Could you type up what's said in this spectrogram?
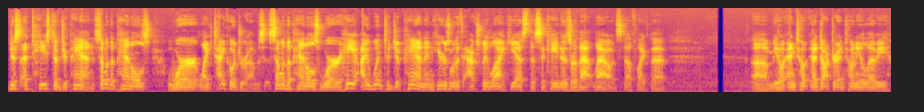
just a taste of Japan. Some of the panels were like taiko drums. Some of the panels were, hey, I went to Japan and here's what it's actually like. Yes, the cicadas are that loud, stuff like that. Um, you know, Anto uh, Dr. Antonia Levi,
